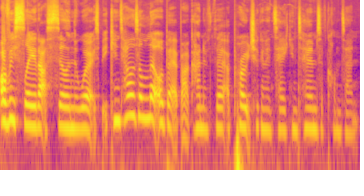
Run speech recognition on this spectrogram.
Obviously, that's still in the works, but you can tell us a little bit about kind of the approach you're going to take in terms of content?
